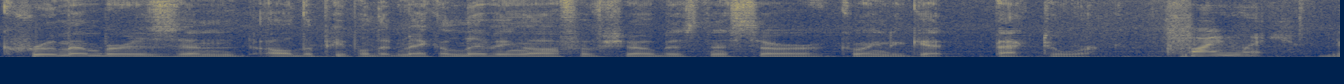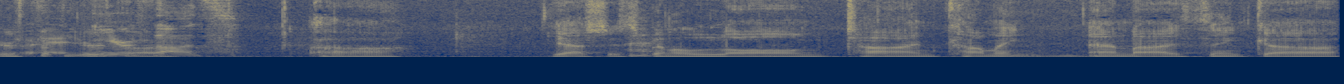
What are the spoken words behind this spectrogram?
crew members and all the people that make a living off of show business are going to get back to work. Finally. Your, th your, your thoughts? Uh, yes, it's been a long time coming, and I think uh,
